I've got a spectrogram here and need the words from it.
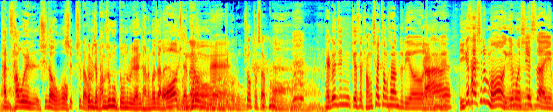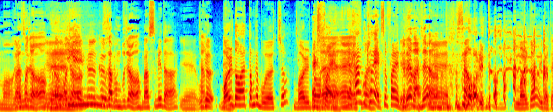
한 4, 5일 쉬다 오고. 쉬- 쉬다 그럼 이제 오고. 방송국 돈으로 여행 가는 거잖아요. 어, 이제 좋네요. 그런 네. 느낌으로. 추억도 쌓고. 백은진께서 경찰청 사람들이요. 야. 이게 사실은 뭐 이게 뭐 CSI 뭐 이런 맞아요. 거죠. 예. 그런 거죠. 이게 그- 그- 수사본부죠. 맞습니다. 예. 참- 우리가 멀더 했던 게 뭐였죠? 멀더. 엑스파일. 예, 예, 예, 한국형 엑스파일이에요. 그래 맞아요. 예. 뭘 더. 멀더 이거 할 때.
